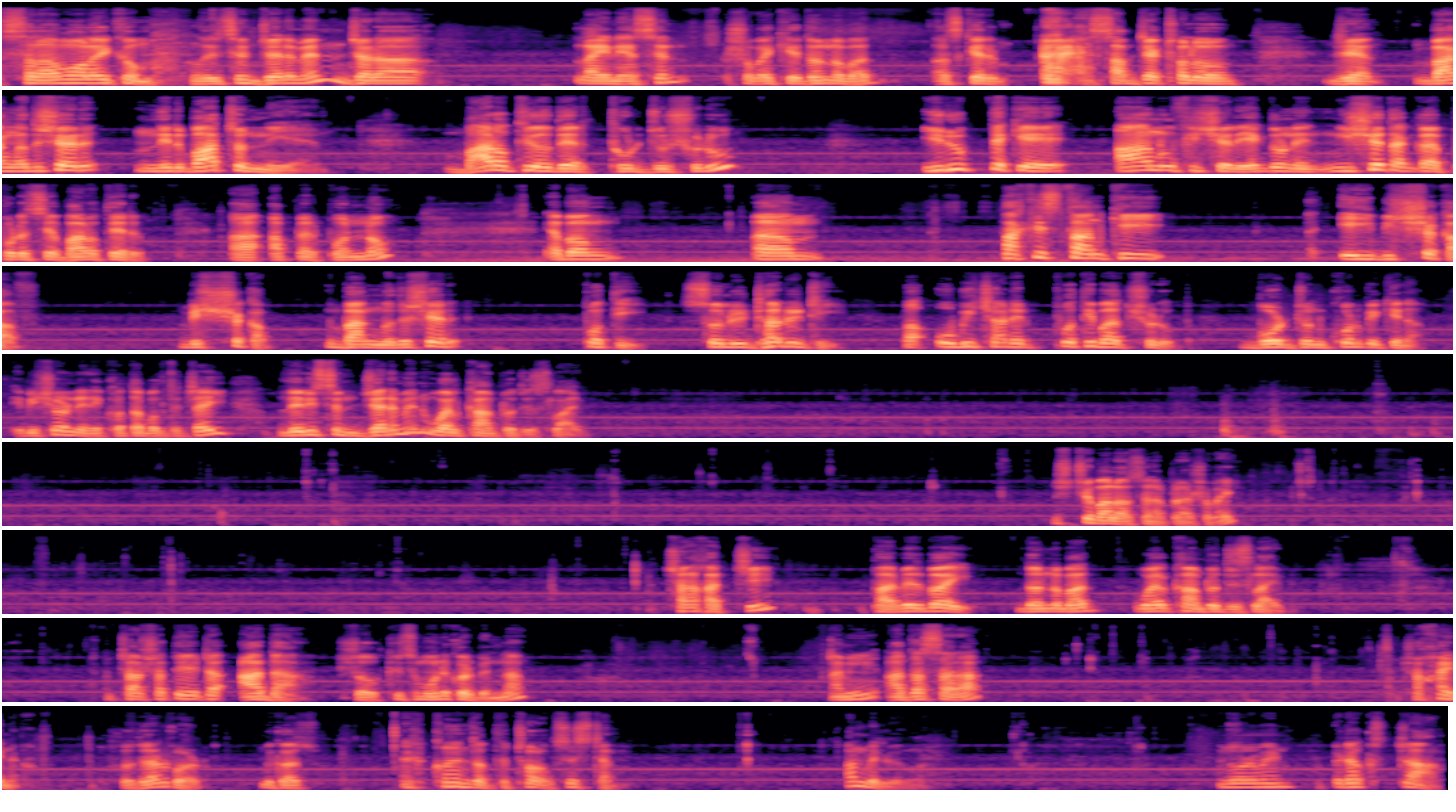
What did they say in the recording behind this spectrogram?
আসসালামু আলাইকুম লিসেন জেনেমেন যারা লাইনে আছেন, সবাইকে ধন্যবাদ। আজকের সাবজেক্ট হলো যে বাংলাদেশের নির্বাচন নিয়ে ভারতীয়দের থুরজুর শুরু। ইউরোপ থেকে আনঅফিসিয়ালি এক ধরনের নিষেধাজ্ঞায় পড়েছে ভারতের আপনার পণ্য। এবং পাকিস্তান কি এই বিশ্বকাপ বিশ্বকাপ বাংলাদেশের প্রতি সলিডারিটি বা অবিচারের প্রতিবাদ স্বরূপ বর্জন করবে কিনা? এ বিষয় নিয়ে কথা বলতে চাই। Ladies and gentleman welcome to this live নিশ্চয়ই ভালো আছেন আপনারা সবাই? চা খাচ্ছি। পারভেজ ভাই, ধন্যবাদ। ওয়েলকাম টু দিস লাইভ চার সাথে এটা আদা সো কিছু মনে করবেন না। আমি আদা ছাড়া না so therefore because it cleans up the total system unbelievable you know what I mean এটা চা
